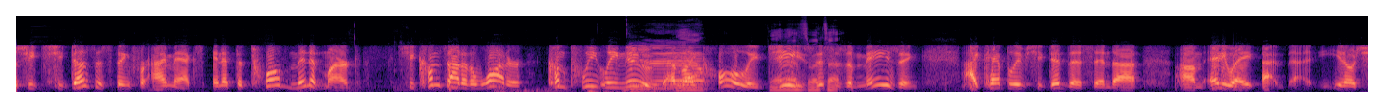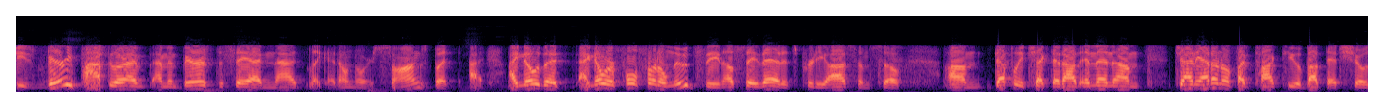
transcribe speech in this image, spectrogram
she she does this thing for IMAX, and at the 12-minute mark, she comes out of the water completely nude. I'm like, holy Yeah, jeez, what's this up. is amazing. I can't believe she did this. And uh, um, anyway, uh, uh, you know, she's very popular. I'm, I'm embarrassed to say I'm not like I don't know her songs, but I I know that I know her full frontal nude scene. I'll say that it's pretty awesome. So um, definitely check that out. And then um, Johnny, I don't know if I've talked to you about that show,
